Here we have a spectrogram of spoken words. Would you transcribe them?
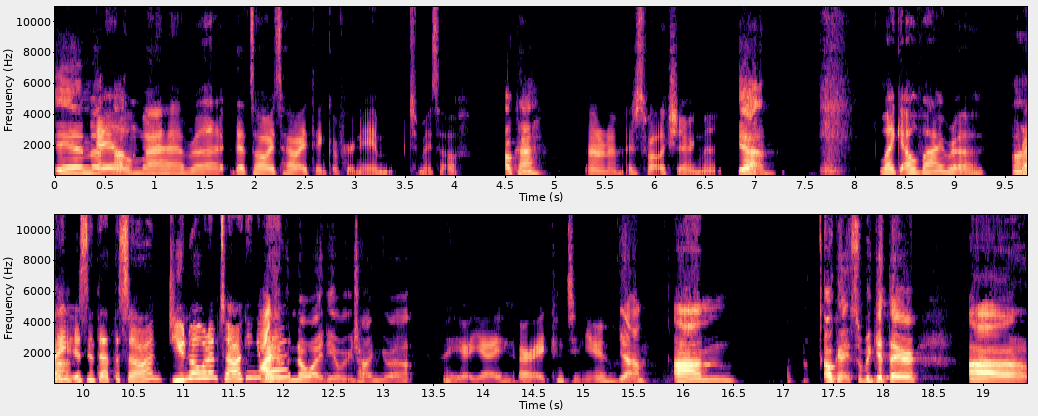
in uh, Elmira. That's always how I think of her name to myself. okay. I don't know. I just felt like sharing that. Yeah. Like Elvira, Uh-huh. right? Isn't that the song? Do you know what I'm talking about? I have no idea what you're talking about. Yeah, yeah. All right, continue. Yeah. Um okay, so we get there. Uh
